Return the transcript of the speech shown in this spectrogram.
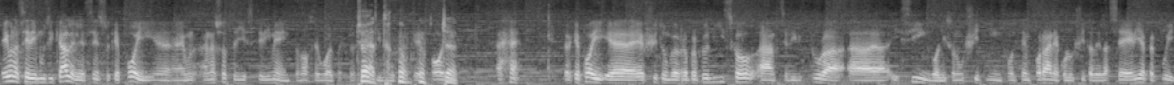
è una serie musicale nel senso che poi eh, è, una sorta di esperimento, no? se vuoi, questa serie certo. TV, perché poi, certo. eh, perché poi eh, è uscito un vero e proprio disco, anzi addirittura eh, i singoli sono usciti in contemporanea con l'uscita della serie, per cui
